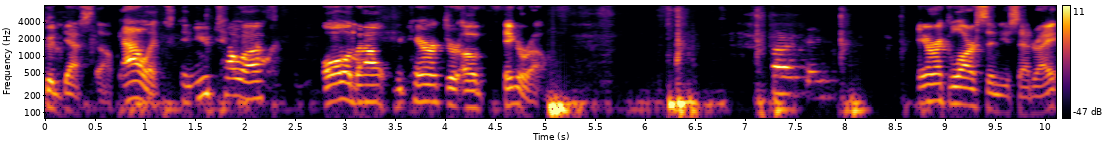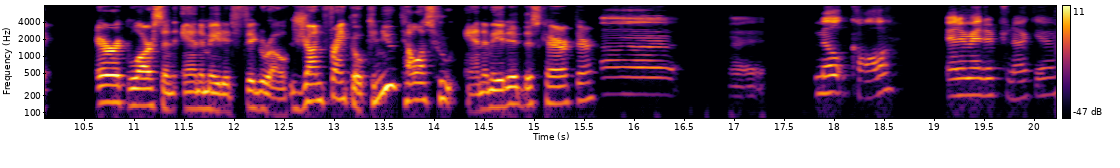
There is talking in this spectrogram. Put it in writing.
Good guess though. Alex, can you tell us all about the character of Figaro? Carson. Eric Larson, you said, right? Eric Larson animated Figaro. Gianfranco, can you tell us who animated this character? Uh, uh, Milt Kahl, animated Pinocchio.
